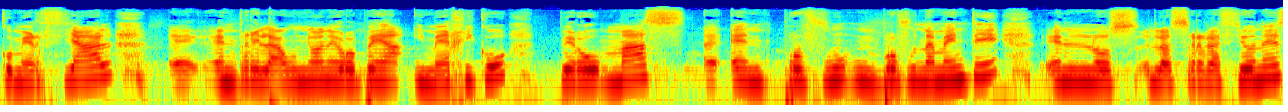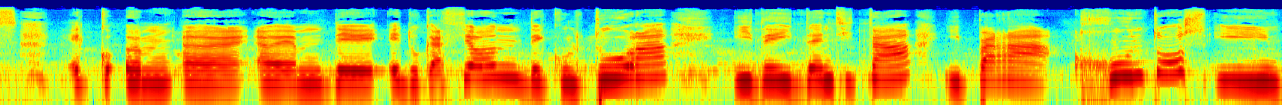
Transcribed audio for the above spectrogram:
comercial eh, entre la Unión Europea y México, pero más eh, en profundamente en las relaciones em, eh, em, de educación, de cultura y de identidad y para juntos y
